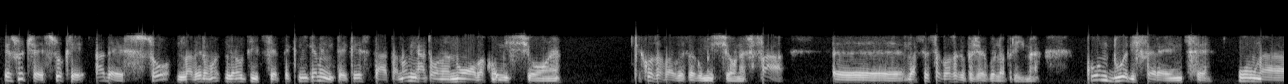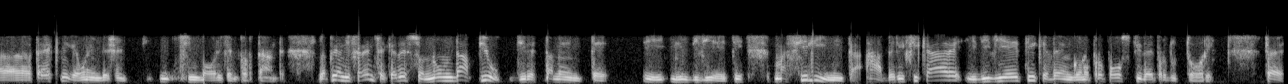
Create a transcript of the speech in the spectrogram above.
È successo che adesso la, vera, la notizia è tecnicamente che è stata nominata una nuova commissione. Che cosa fa questa commissione? Fa eh, la stessa cosa che faceva quella prima, con due differenze, una tecnica e una invece simbolica importante. La prima differenza è che adesso non dà più direttamente i, i, divieti, ma si limita a verificare i divieti che vengono proposti dai produttori. Cioè,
